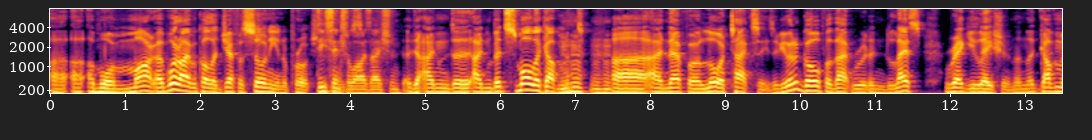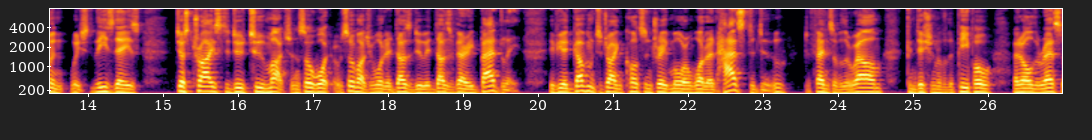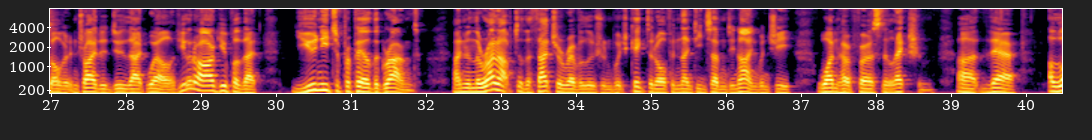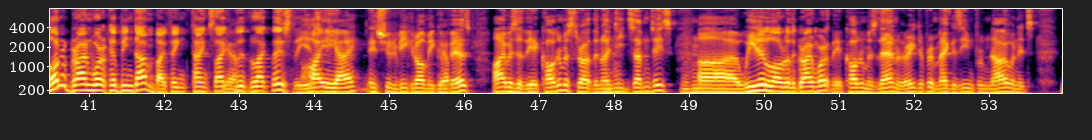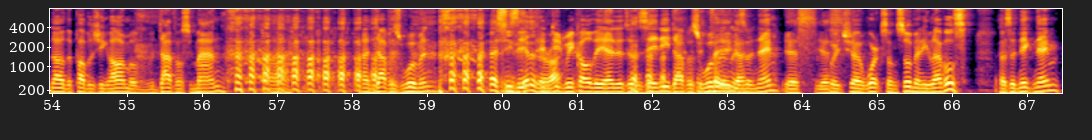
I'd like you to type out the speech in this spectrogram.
a, a more mar- uh, what I would call a Jeffersonian approach, decentralization, and uh, and but smaller government, mm-hmm, mm-hmm. Uh, and therefore lower taxes. If you're going to go for that route and less regulation, and the government, which these days just tries to do too much, and so what so much of what it does do, it does very badly. If you had government to try and concentrate more on what it has to do, defense of the realm, condition of the people, and all the rest of it, and try to do that well. If you're going to argue for that, you need to prepare the ground. And in the run up to the Thatcher Revolution, which kicked it off in 1979 when she won her first election, uh, there, a lot of groundwork had been done by think tanks like yeah. like this, the IEA, Institute of Economic yep. Affairs. I was at the Economist throughout the mm-hmm. 1970s. Mm-hmm. Uh, we did a lot of the groundwork. The Economist then, a very different magazine from now, and it's now the publishing arm of Davos Man uh, and Davos Woman. She's the editor, Indeed, right? we call the editor Zanny Davos Woman is her name. Yes, yes. Which uh, works on so many levels as a nickname.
